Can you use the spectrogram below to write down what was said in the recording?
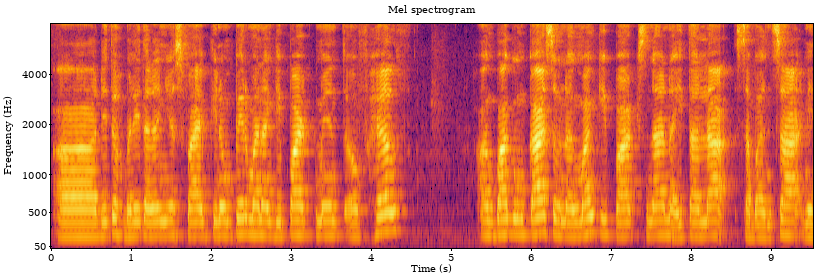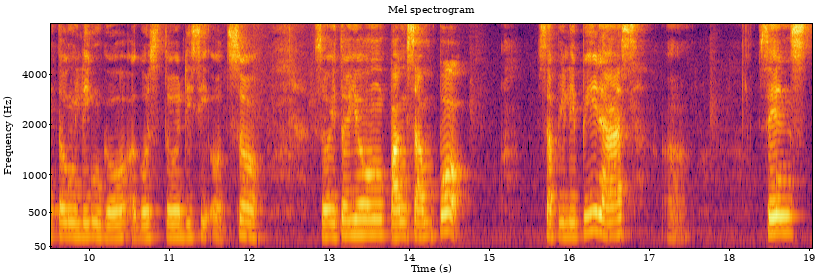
Ah, dito, balita ng News 5, kinumpirma ng Department of Health ang bagong kaso ng monkeypox na naitala sa bansa nitong linggo, Agosto 18. So, ito yung pangsampo sa Pilipinas ah, since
